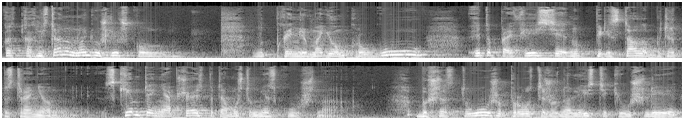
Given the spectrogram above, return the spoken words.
Как, как ни странно, многие ушли в школу. Вот, по крайней мере, в моем кругу эта профессия ну, перестала быть распространенной. С кем-то я не общаюсь, потому что мне скучно. Большинство уже просто журналистики ушли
